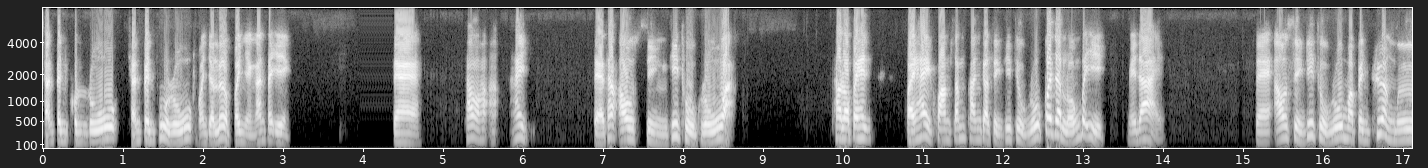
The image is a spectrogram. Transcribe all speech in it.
ฉันเป็นคนรู้ ฉันเป็นผู้รู้ มันจะเริ่มเป็นอย่างนั้นไปเอง แต่ถ้าให้ แต่ถ้าเอาสิ่งที่ถูกรู้อะ ถ้าเราไปไปให้ความสำคัญกับสิ่งที่ถูกรู้ก็จะหลงไปอีกไม่ได้ แต่เอาสิ่งที่ถูกรู้มาเป็นเครื่องมือ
